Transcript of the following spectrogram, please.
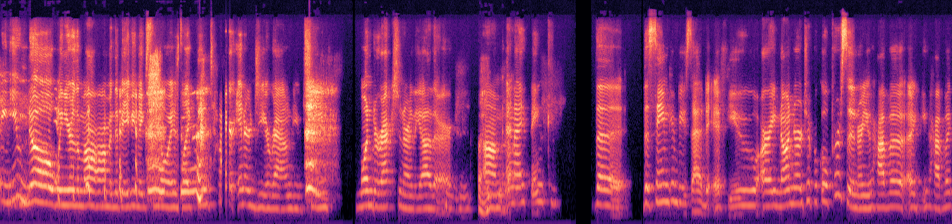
mean, you know, when you're the mom and the baby makes a noise, like the entire energy around you change one direction or the other. Mm-hmm. Um, and I think the the same can be said if you are a non-neurotypical person or you have a, a, you have a,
